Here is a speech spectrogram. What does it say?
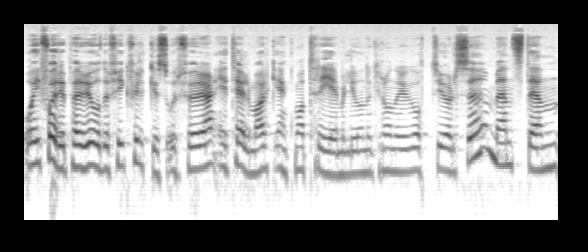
Og I forrige periode fikk fylkesordføreren i Telemark 1,3 millioner kroner i godtgjørelse, mens den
